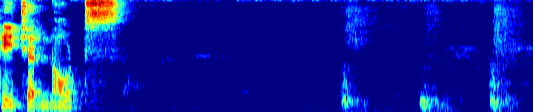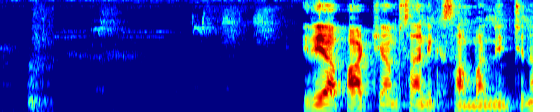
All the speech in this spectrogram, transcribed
టీచర్ నోట్స్ ఇది ఆ పాఠ్యాంశానికి సంబంధించిన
